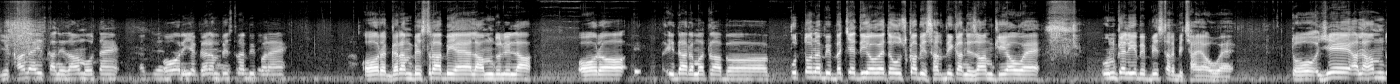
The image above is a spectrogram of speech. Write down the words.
ये खाना इसका निज़ाम होता है और ये गरम बिस्तरा भी पड़ा है। और गरम बिस्तरा भी है, अल्हम्दुलिल्लाह। और इधर मतलब कुत्तों ने भी बच्चे दिए हुए तो उसका भी सर्दी का निज़ाम किया हुआ है। उनके लिए भी बिस्तर बिछाया हुआ है। तो ये अलहमद,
